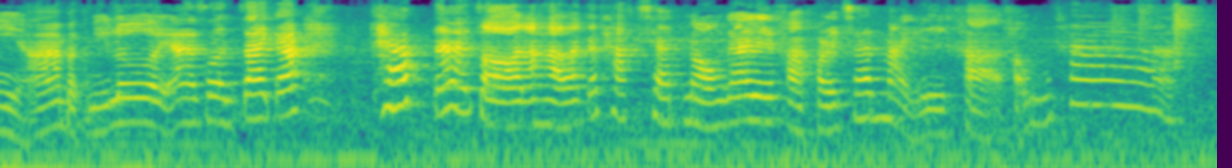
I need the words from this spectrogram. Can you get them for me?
นี่อะแบบนี้เลยอะสนใจก็แคปหน้าจอนะคะ แล้วก็ทักแชทน้องได้เลยค่ะ คอลเลคชันใหม่เลยค่ะ ขอบคุณค่ะ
